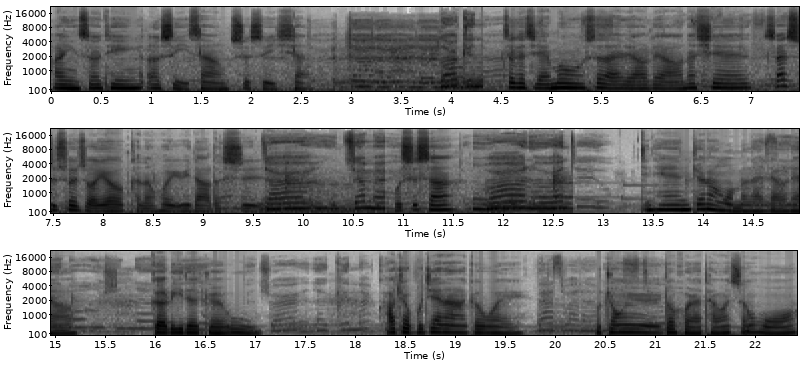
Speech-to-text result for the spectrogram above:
欢迎收听二十以上四十以下。这个节目是来聊聊那些三十岁左右可能会遇到的事。我是莎，今天就让我们来聊聊隔离的觉悟。好久不见啊，各位！我终于都回来台湾生活，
